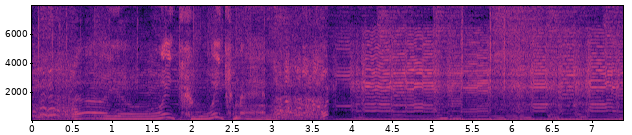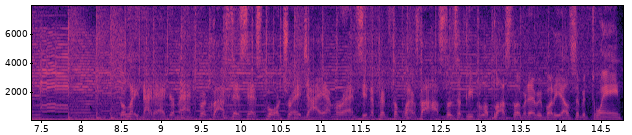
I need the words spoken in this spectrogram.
Oh, you weak, weak man. the late night anger management class. This is Sports Rage. I am Morency, the pimps, the players, the hustlers, the people who bustle and everybody else in between.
